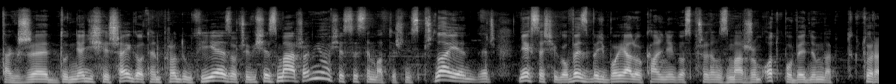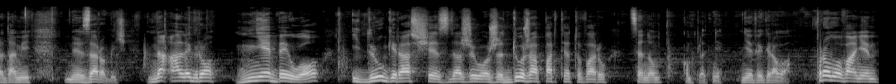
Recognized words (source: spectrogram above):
także do dnia dzisiejszego ten produkt jest oczywiście z marżą i on się systematycznie sprzedaje. Nie chcę się go wyzbyć, bo ja lokalnie go sprzedam z marżą odpowiednią, na, która da mi e, zarobić. Na Allegro nie było i drugi raz się zdarzyło, że duża partia towaru ceną kompletnie nie wygrała. Promowaniem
